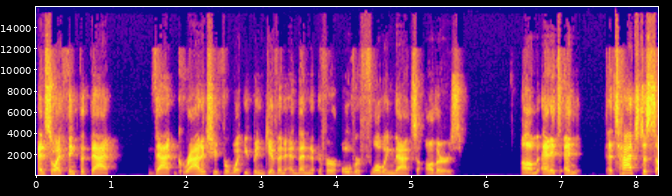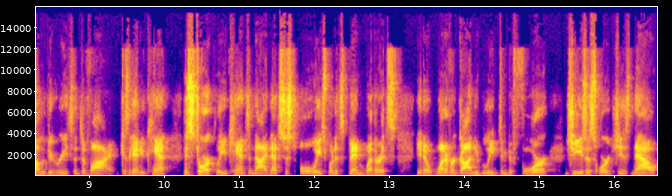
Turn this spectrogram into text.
and so i think that that that gratitude for what you've been given and then for overflowing that to others um and it's and attached to some degree to the divine because again you can't historically you can't deny that's just always what it's been whether it's you know whatever god you believed in before jesus or jesus now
